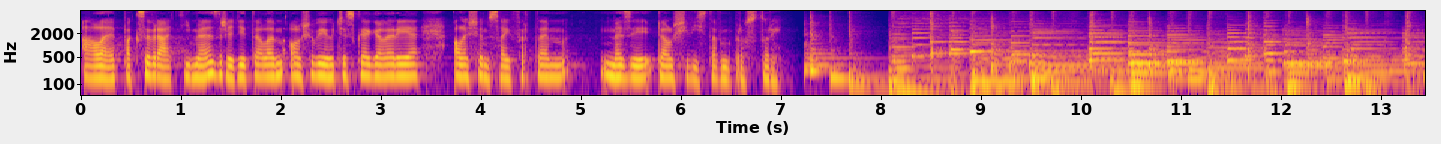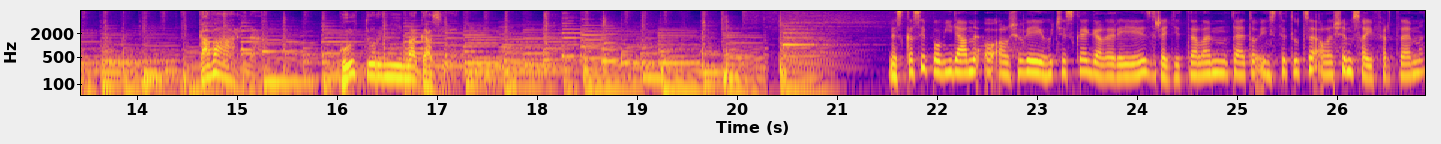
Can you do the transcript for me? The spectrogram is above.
ale pak se vrátíme s ředitelem Alšově jeho České galerie Alešem Seifertem mezi další výstavní prostory. Kavárna. Kulturní magazín. Dneska si povídáme o Alšově Jihočeské galerii s ředitelem této instituce Alešem Seifertem.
